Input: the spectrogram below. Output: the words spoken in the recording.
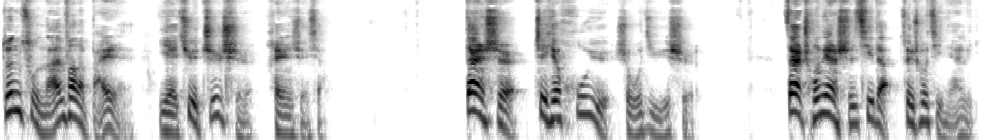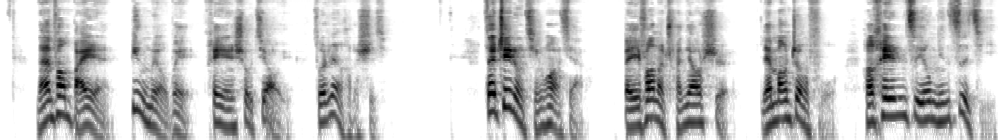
敦促南方的白人也去支持黑人学校。但是这些呼吁是无济于事的。在重建时期的最初几年里，南方白人并没有为黑人受教育做任何的事情。在这种情况下，北方的传教士、联邦政府和黑人自由民自己。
